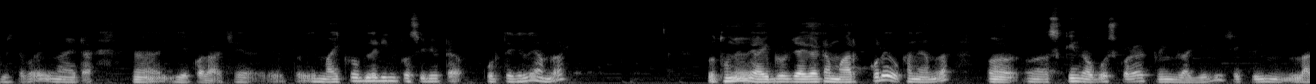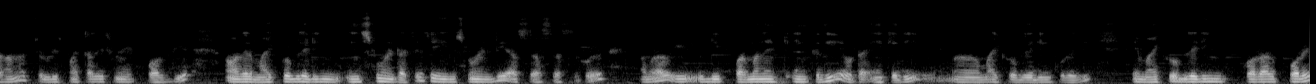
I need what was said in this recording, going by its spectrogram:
বুঝতে পারে যে না, এটা ইয়ে করা আছে। তো এই মাইক্রো ব্লেডিং প্রসিডিউরটা করতে গেলে আমরা প্রথমে ওই আইব্রোর জায়গাটা মার্ক করে ওখানে আমরা স্কিন অবশ করার ক্রিম লাগিয়ে দিই। সেই ক্রিম লাগানোর চল্লিশ পঁয়তাল্লিশ মিনিট পর দিয়ে আমাদের মাইক্রো ব্লেডিং ইনস্ট্রুমেন্ট আছে, সেই ইনস্ট্রুমেন্ট দিয়ে আস্তে আস্তে আস্তে করে আমরা ডিপ পার্মানেন্ট ইঙ্ক দিয়ে ওটা এঁকে দিই মাইক্রো ব্লেডিং করে দিই। এই মাইক্রো ব্লেডিং করার পরে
